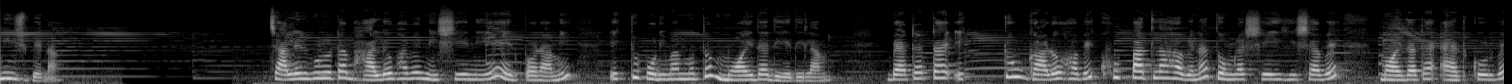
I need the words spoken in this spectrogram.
মিশবে না। চালের গুঁড়োটা ভালোভাবে মিশিয়ে নিয়ে এরপর আমি একটু পরিমাণ মতো ময়দা দিয়ে দিলাম। ব্যাটারটা একটু গাঢ় হবে, খুব পাতলা হবে না, তোমরা সেই হিসাবে ময়দাটা অ্যাড করবে।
